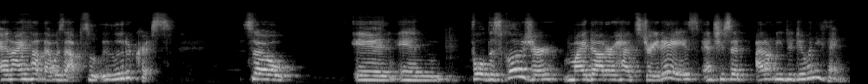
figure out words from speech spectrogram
And I thought that was absolutely ludicrous. So in in full disclosure, my daughter had straight A's and she said, I don't need to do anything.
